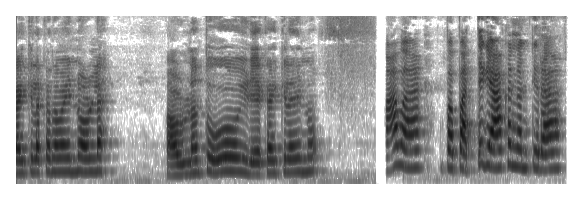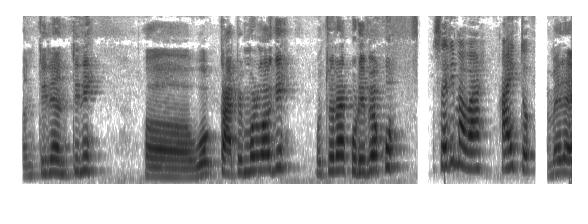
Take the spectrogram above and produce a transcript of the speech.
ಹಾಕಿಲ್ಲ ಕಣವ ಇನ್ನು ಅವಳ ಅವಳನ್ನಂತೂ ಹಾಕಿಲ್ಲ ಇನ್ನು. ಮಾವ ಪಾಪ ಅತ್ತೆಗೆ ಯಾಕಂಗಂತೀರಾ ಅಂತೀನಿ ಅಂತೀನಿ. ಹೋಗಿ ಕಾಪಿ ಮಾಡುವಾಗಿ ಒಂಚೂರ ಕುಡಿಬೇಕು. ಸರಿ ಮಾವ ಆಯ್ತು. ಆಮೇಲೆ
